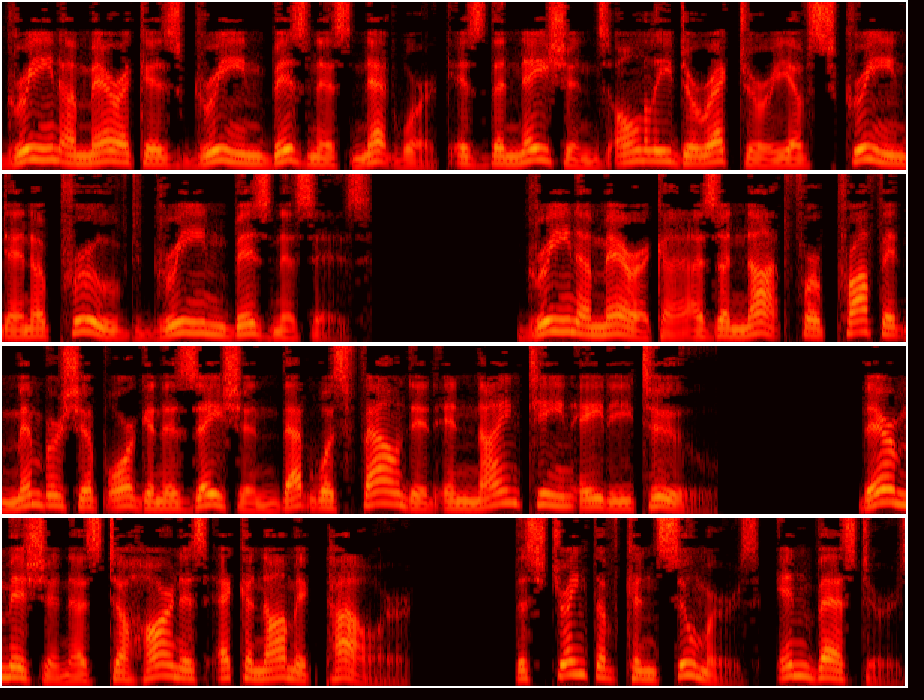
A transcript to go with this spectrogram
Green America's Green Business Network is the nation's only directory of screened and approved green businesses. Green America is a not-for-profit membership organization that was founded in 1982. Their mission is to harness economic power, the strength of consumers, investors,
